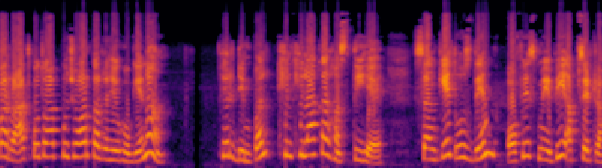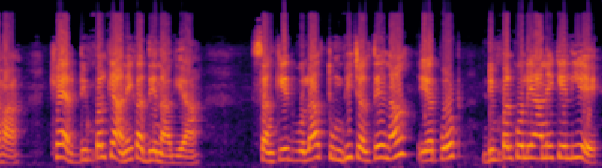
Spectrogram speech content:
पर रात को तो आप कुछ और कर रहे होगे ना? फिर डिम्पल खिलखिलाकर हंसती है। संकेत उस दिन ऑफ़िस में भी अपसेट रहा। खैर डिम्पल के आने का दिन आ गया। संकेत बोला, तुम भी चलते ना एयरपोर्ट डिम्पल को ले आने के लिए?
